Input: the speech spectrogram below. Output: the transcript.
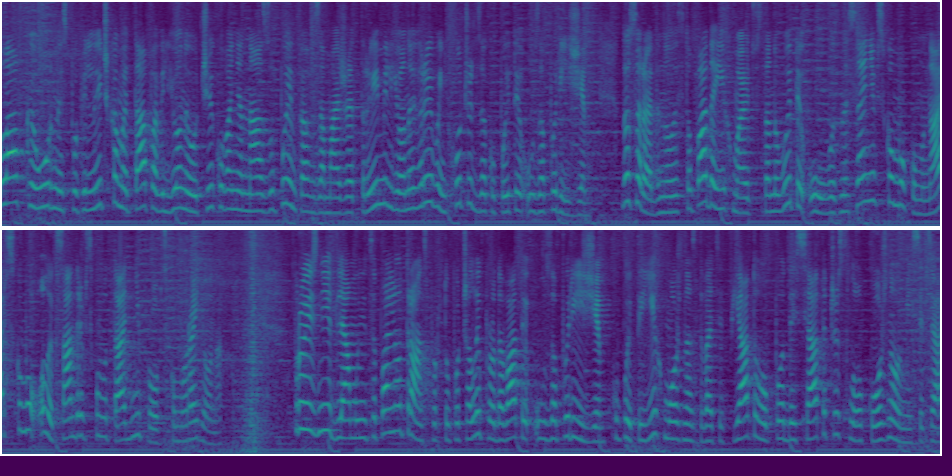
Лавки, урни з попільничками та павільйони очікування на зупинках за майже 3 мільйони гривень хочуть закупити у Запоріжжі. До середини листопада їх мають встановити у Вознесенівському, Комунарському, Олександрівському та Дніпровському районах. Проїзні для муніципального транспорту почали продавати у Запоріжжі. Купити їх можна з 25 по 10 число кожного місяця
